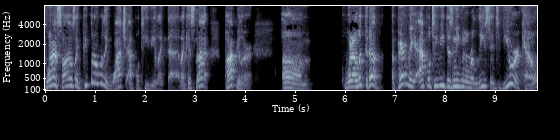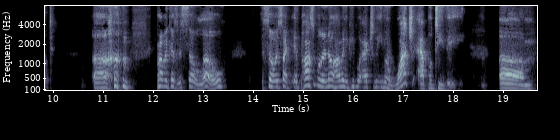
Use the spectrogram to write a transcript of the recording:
when I saw, it, I was like, people don't really watch Apple TV like that. Like, it's not popular. Um, when I looked it up, apparently Apple TV doesn't even release its viewer count, um, probably because it's so low. So it's like impossible to know how many people actually even watch Apple TV. Um,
